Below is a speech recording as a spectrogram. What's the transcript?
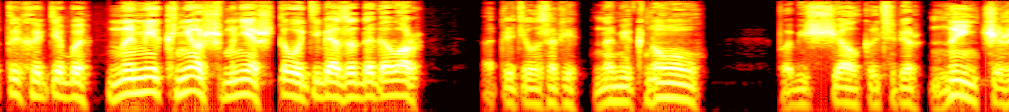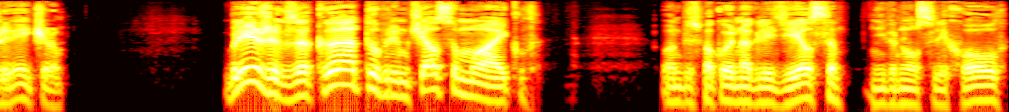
ты хотя бы намекнешь мне, что у тебя за договор, — ответила Софи. — Намекну, — пообещал кольцепер, — нынче же вечером. Ближе к закату примчался Майкл. Он беспокойно огляделся, не вернулся ли Хоул,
